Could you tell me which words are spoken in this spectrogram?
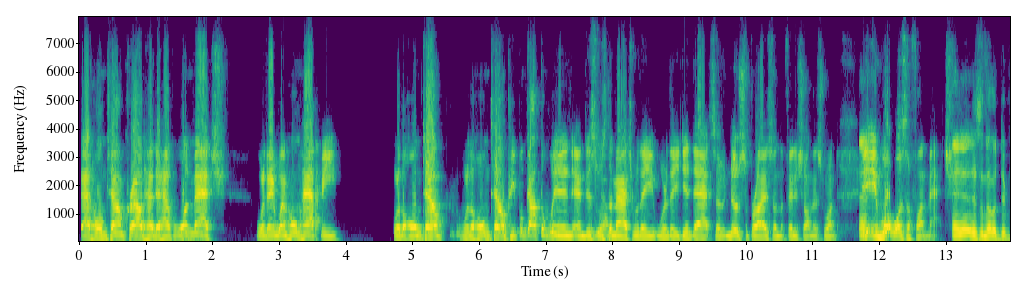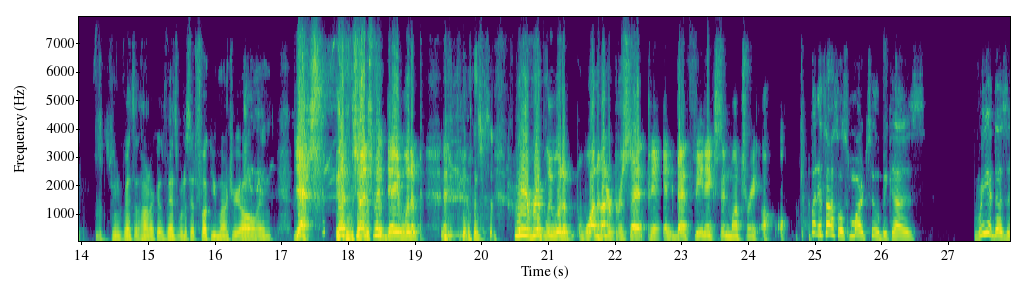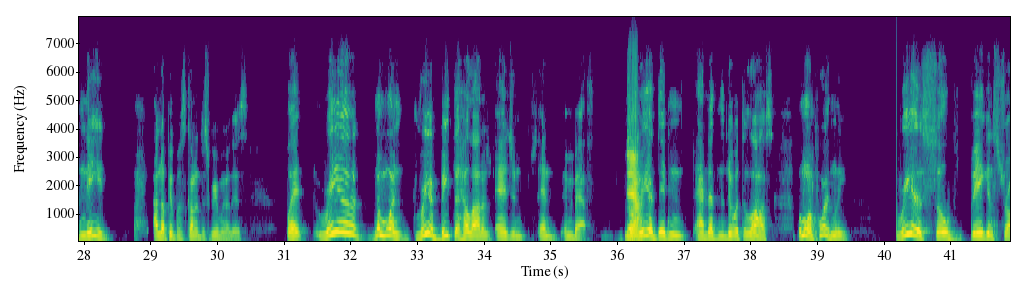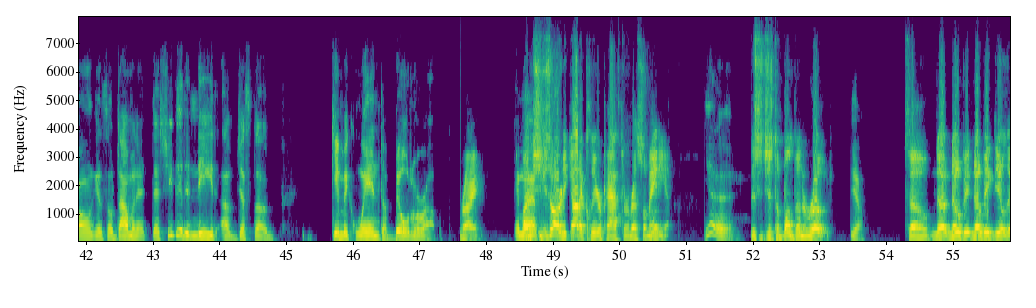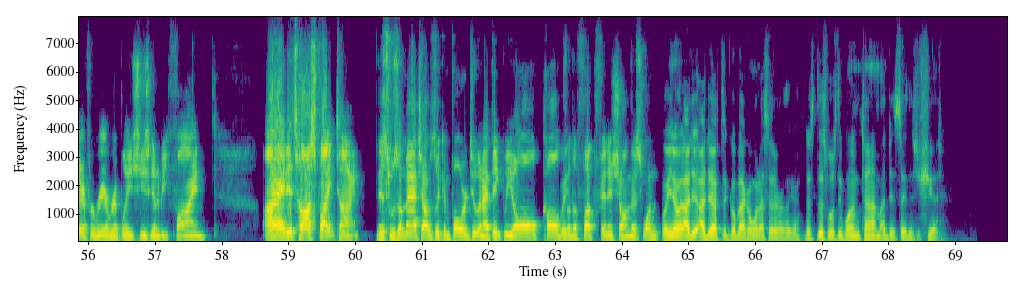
That hometown crowd had to have one match where they went home happy, where the hometown where the hometown people got the win, and this was Yeah. the match where they where they did that. So no surprise on the finish on this one, And- in what was a fun match. And there's another difference between Vince and Hunter because Vince would have said "fuck you, Montreal," and yes, Judgment Day would have Rhea Ripley would have 100% pinned Beth Phoenix in Montreal. But it's also smart too because Rhea doesn't need. I know people are going to disagree with me on this, but Rhea, number one, Rhea beat the hell out of Edge and and, and Beth. So Yeah. Rhea didn't have nothing to do with the loss. But more importantly, Rhea is so big and strong and so dominant that she didn't need a, just a gimmick win to build her up. Right. In my And she's already got a clear path to WrestleMania. yeah. This is just a bump in the road. Yeah. So no no big no big deal there for Rhea Ripley. She's going to be fine. All right, it's Hoss fight time. This was a match I was looking forward to, and I think we all called Wait. for the fuck finish on this one. well, you know what? I do, I do have to go back on what I said earlier. This this was the one time I did say this is shit.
